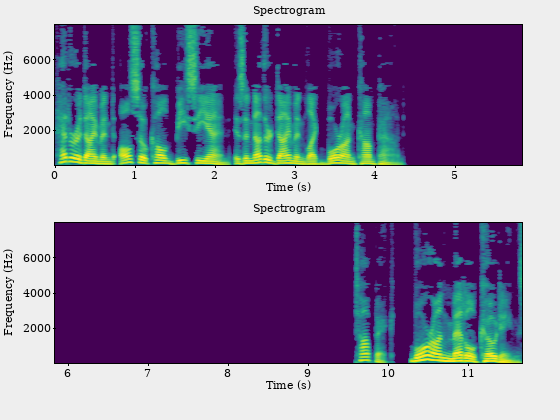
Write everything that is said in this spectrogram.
Heterodiamond also called BCN is another diamond-like boron compound. Boron metal coatings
